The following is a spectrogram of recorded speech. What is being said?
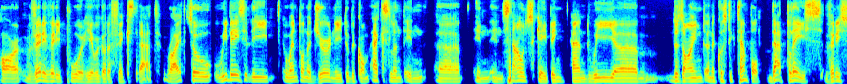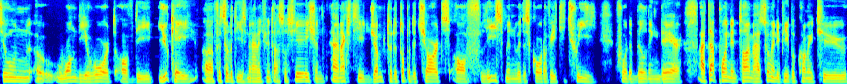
are very, very poor here. We've got to fix that, right? So we basically went on a journey to become excellent in, uh, in, in soundscaping. And we, um, um, designed an acoustic temple. That place very soon uh, won the award of the UK uh, Facilities Management Association and actually jumped to the top of the charts of Leesman with a score of 83 for the building there. At that point in time, I had so many people coming to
